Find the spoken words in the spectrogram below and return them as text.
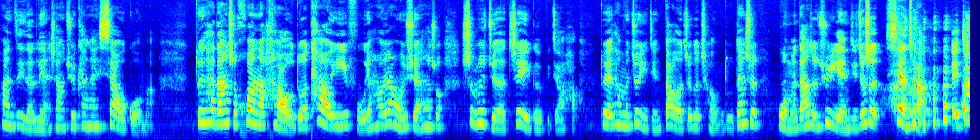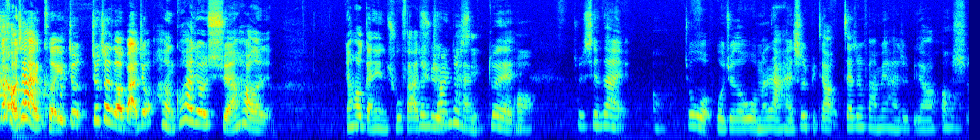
换自己的脸上去看看效果嘛。对他当时换了好多套衣服，然后让我选，他说是不是觉得这个比较好？对他们就已经到了这个程度，但是我们当时去延吉就是现场，哎，这个好像还可以，就就这个吧，就很快就选好了，然后赶紧出发去拍穿就行。对，哦就现在哦，就我我觉得我们俩还是比较在这方面还是比较合哦适。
